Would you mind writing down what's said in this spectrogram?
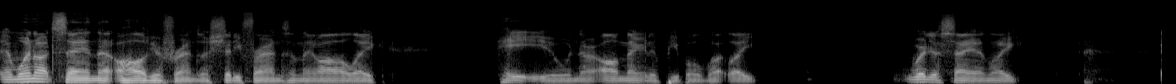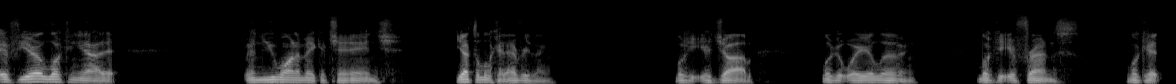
and we're not saying that all of your friends are shitty friends and they all like hate you and they're all negative people, but like we're just saying like if you're looking at it and you want to make a change, you have to look at everything. Look at your job. Look at where you're living. Look at your friends. Look at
